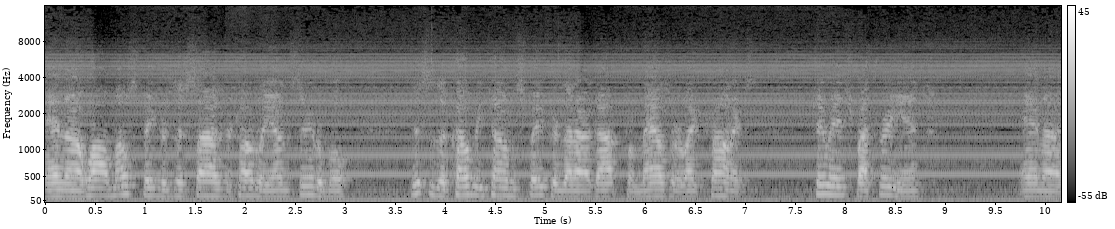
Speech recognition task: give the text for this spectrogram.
and uh, while most speakers this size are totally unsuitable, this is a Kobitone speaker that I got from Mouser Electronics, 2 inch by 3 inch, and uh,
